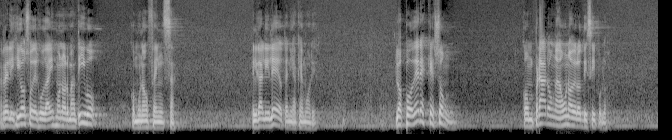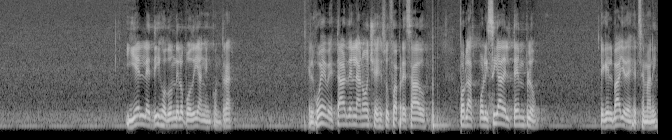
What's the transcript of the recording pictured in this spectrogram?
religioso del judaísmo normativo como una ofensa. El Galileo tenía que morir. Los poderes que son compraron a uno de los discípulos. Y él les dijo dónde lo podían encontrar. El jueves, tarde en la noche, Jesús fue apresado por la policía del templo. en el valle de Getsemaní.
